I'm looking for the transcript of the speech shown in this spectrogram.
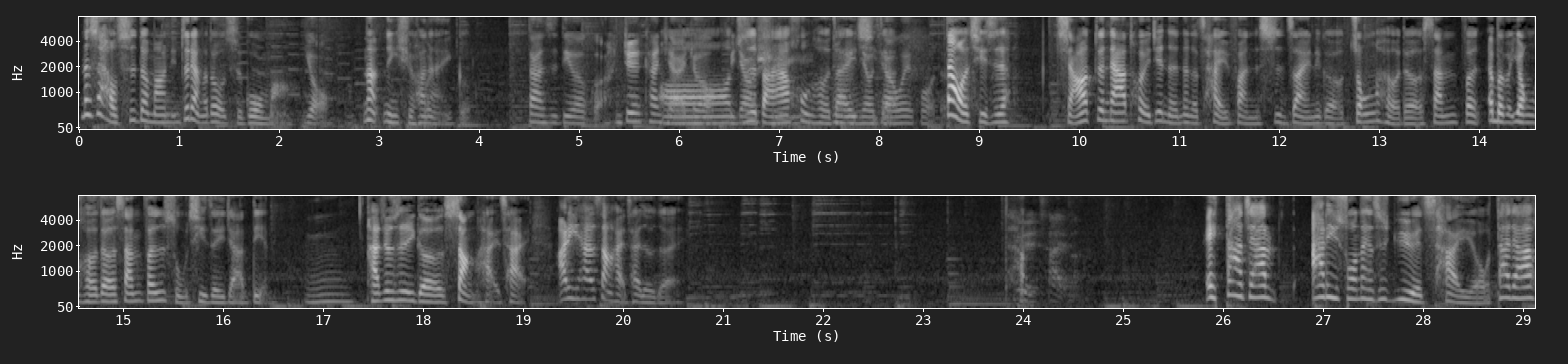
那是好吃的吗？你这两个都有吃过吗？有。那你喜欢哪一个？当然是第二个，就是看起来就比较、哦、就是把它混合在一起、嗯，有调味过的。但我其实。想要跟大家推荐的那个菜饭是在那个中和的三分，呃，不不，永和的三分俗气这一家店。嗯，它就是一个上海菜。阿丽，它是上海菜，对不对？粤菜吧。哎，大家，阿丽说那个是粤菜哦。大家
